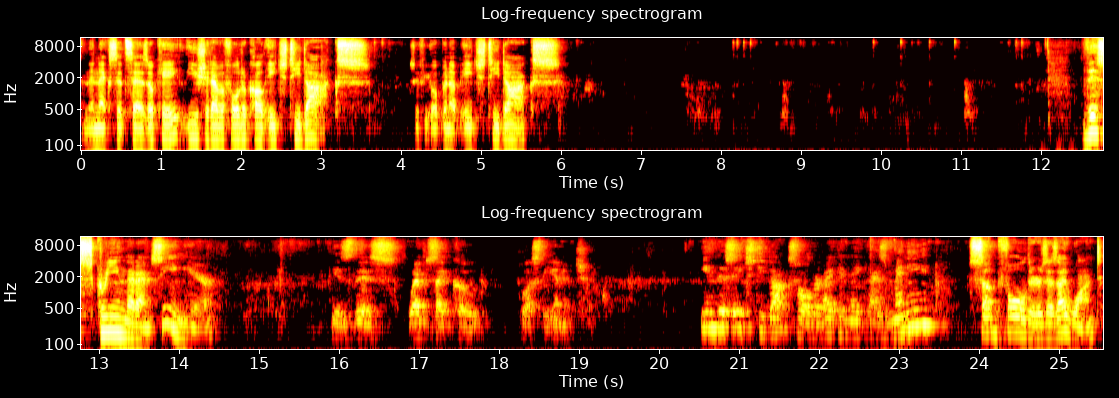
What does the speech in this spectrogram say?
And then next it says, okay, you should have a folder called htdocs. So if you open up htdocs, this screen that I'm seeing here is this website code plus the image. In this htdocs folder, I can make as many subfolders as I want,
